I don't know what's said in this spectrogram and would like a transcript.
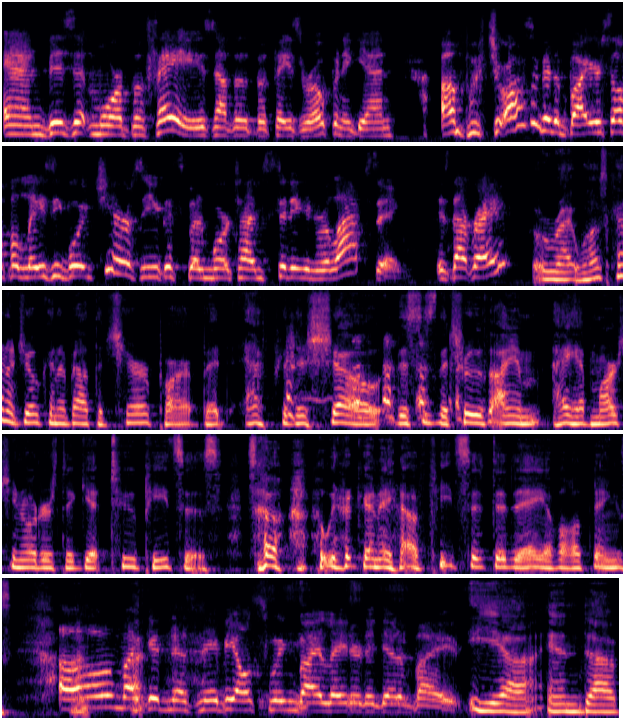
and visit more buffets now that the buffets are open again, um, but you're also going to buy yourself a lazy boy chair so you can spend more time sitting and relaxing. Is that right? Right. Well, I was kind of joking about the chair part, but after this show, this is the truth. I am. I have marching orders to get two pizzas, so we're going to have pizza today, of all things. Oh my goodness! Maybe I'll swing by later to get a bite. Yeah, and uh,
